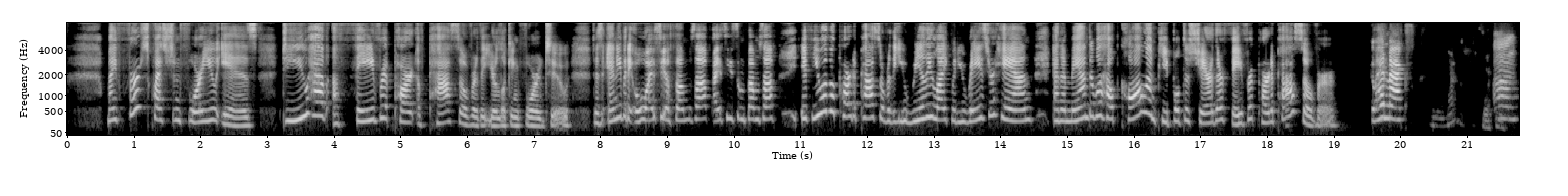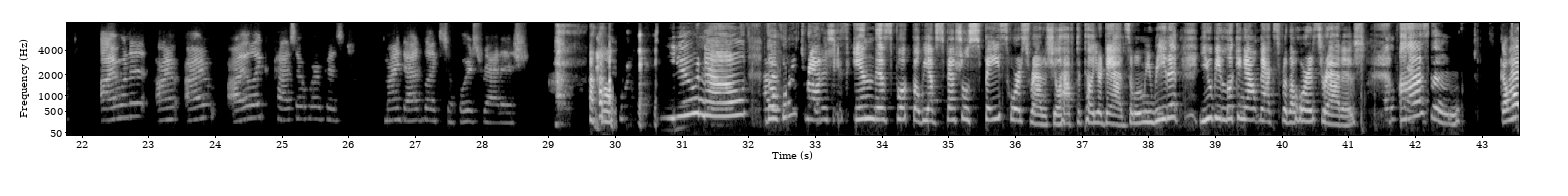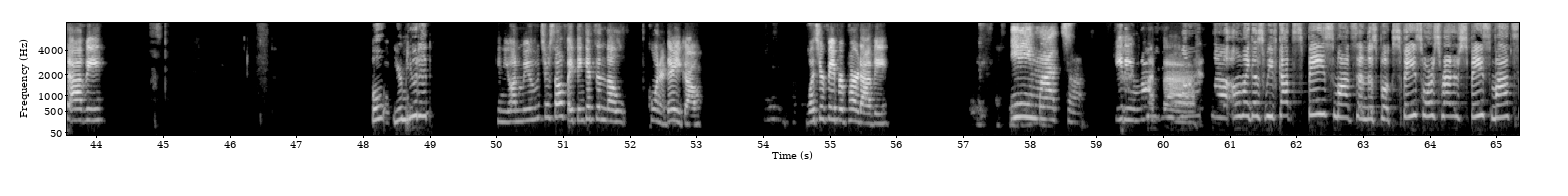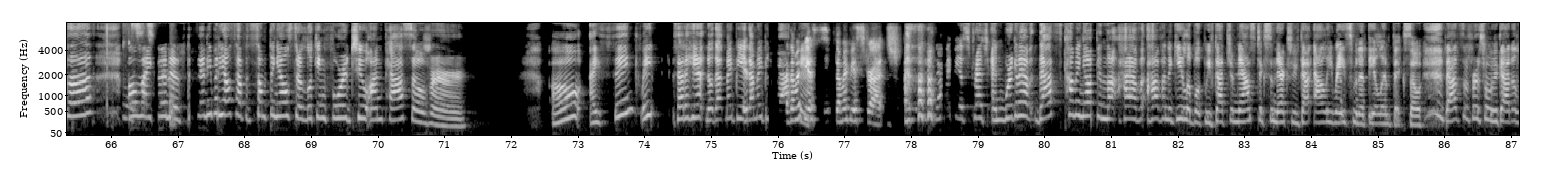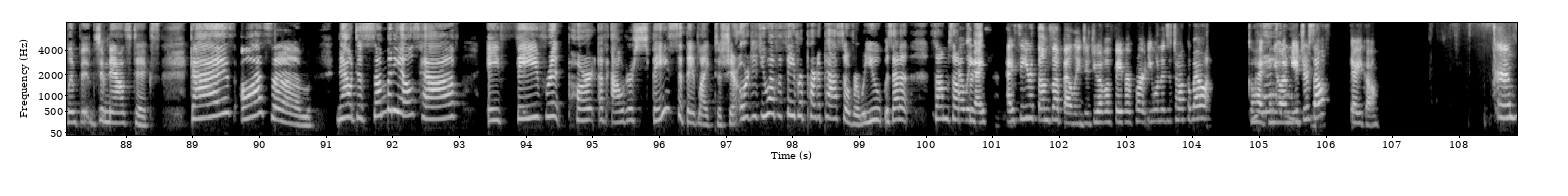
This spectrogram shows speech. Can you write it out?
My first question for you is Do you have a favorite part of Passover that you're looking forward to? Does anybody? Oh, I see a thumbs up. I see some thumbs up. If you have a part of Passover that you really like, would you raise your hand and Amanda will help call on people to share their favorite part of Passover? Go ahead, Max. Um, I wanna, I, I, I like Passover because my dad likes a horseradish. You know, the horseradish is in this book, but we have special space horseradish. You'll have to tell your dad. So when we read it, you be looking out, Max, for the horseradish. Awesome. Go ahead, Avi. Oh, you're muted. Can you unmute yourself? I think it's in the corner. There you go. What's your favorite part, Avi? eating matzah. Eating matzah. Matzah. Oh my gosh, we've got space matzah in this book. Space horseradish, space matzah. Oh my goodness. Does anybody else have something else they're looking forward to on Passover? Oh, I think. Wait, is that a hand? No, that might be it, that might be a That might be a that might be a stretch. that might be a stretch. And we're gonna have that's coming up in the Have Hava Nagila book. We've got gymnastics in there because we've got Aly Raisman at the Olympics. So that's the first one. We've got Olympic gymnastics. Guys, awesome. Now, does somebody else have a favorite part of outer space that they'd like to share? Or did you have a favorite part of Passover? Were you was that a thumbs up? Ellie, I, I see your thumbs up, Ellie. Did you have a favorite part you wanted to talk about? Go ahead. Can you unmute yourself? There you go. Um,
